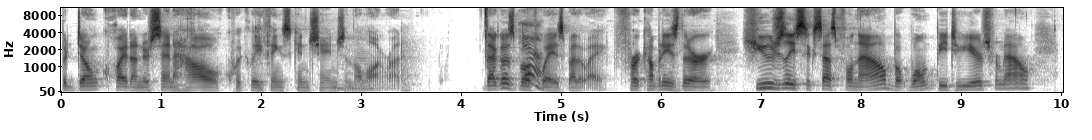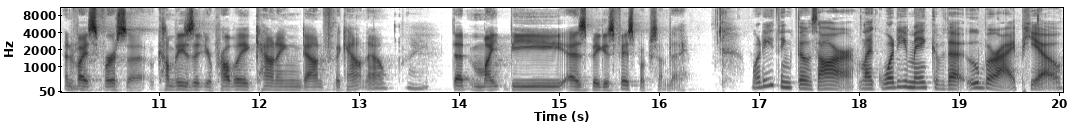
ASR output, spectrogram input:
but don't quite understand how quickly things can change in the long run. That goes both Yeah. ways, by the way, for companies that are hugely successful now, but won't be two years from now, and mm-hmm. vice versa. Companies that you're probably counting down for the count now that might be as big as Facebook someday. What do you think those are? Like, what do you make of the Uber IPO?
